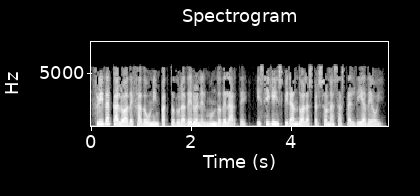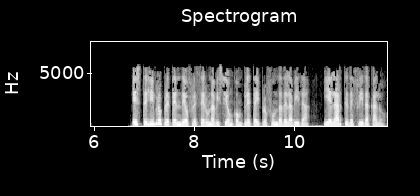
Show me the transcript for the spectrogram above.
Frida Kahlo ha dejado un impacto duradero en el mundo del arte, y sigue inspirando a las personas hasta el día de hoy. Este libro pretende ofrecer una visión completa y profunda de la vida, y el arte de Frida Kahlo.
